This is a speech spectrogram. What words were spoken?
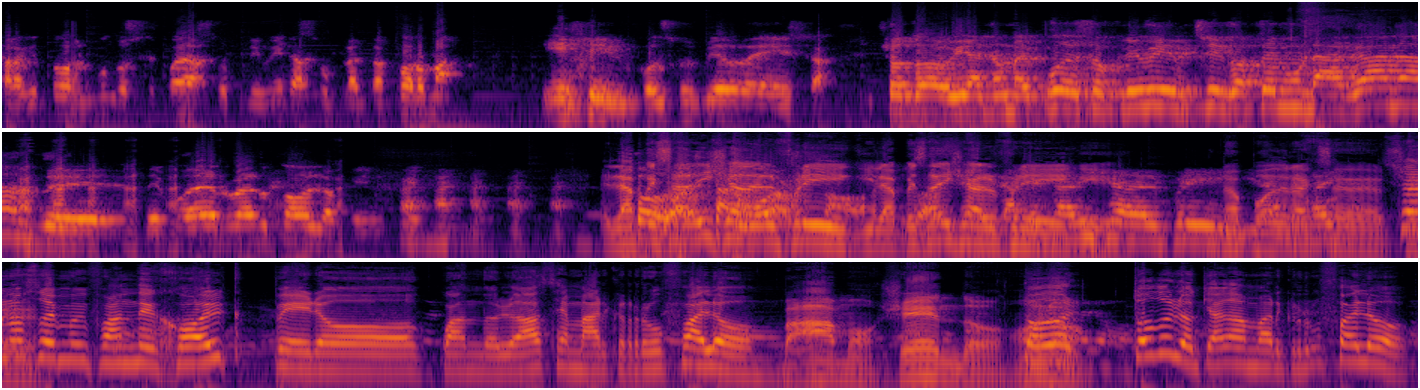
para que todo el mundo se pueda suscribir a su plataforma y consumir de ella. Yo todavía no me pude suscribir, chicos, tengo unas ganas de, de poder ver todo lo que... La Todo, pesadilla del friki, la pesadilla del La friki. pesadilla del friki, No podrá acceder. Yo no soy muy fan de Hulk, pero cuando lo hace Mark Ruffalo, Vamos, yendo. ¿o todo, no? todo lo que haga Mark Ruffalo,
